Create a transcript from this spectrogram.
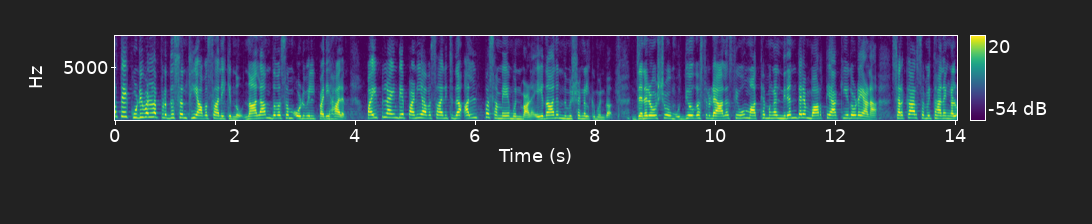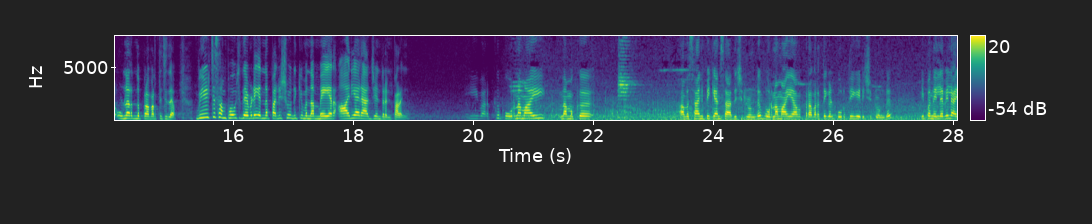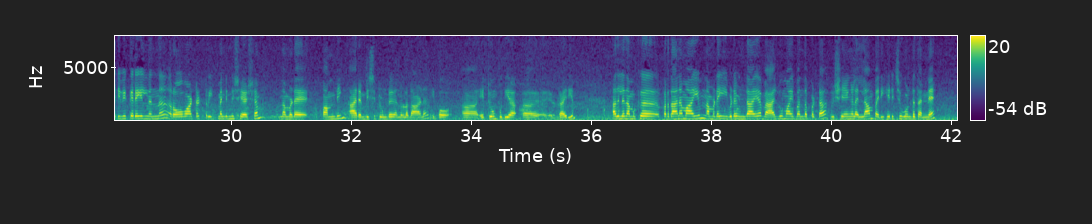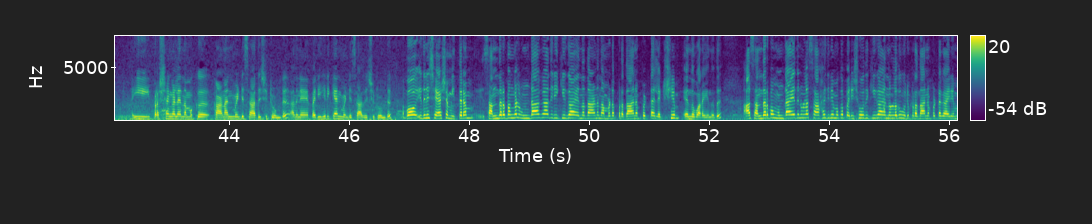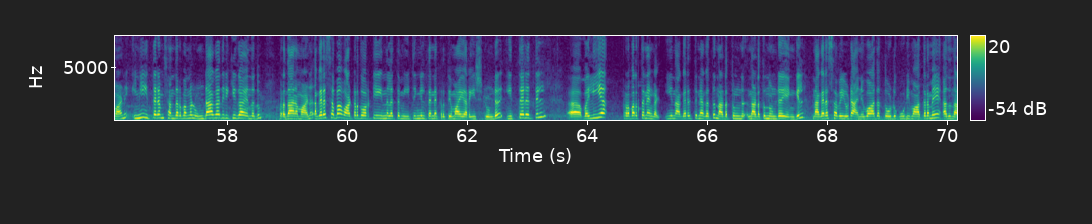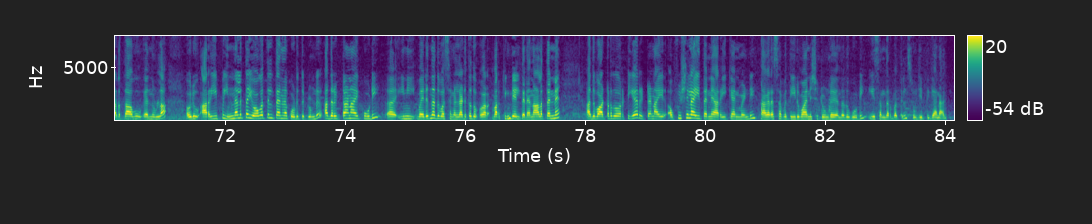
സംസ്ഥാനത്തെ കുടിവെള്ള പ്രതിസന്ധി അവസാനിക്കുന്നു. നാലാം ദിവസം ഒടുവിൽ പരിഹാരം. പൈപ്പ് ലൈന്റെ പണി അവസാനിച്ചത് അല്പസമയം മുൻപാണ്. ഏതാനും നിമിഷങ്ങൾക്ക് മുൻപ്. ജനരോഷവും ഉദ്യോഗസ്ഥരുടെ ആലസ്യവും മാധ്യമങ്ങൾ നിരന്തരം വാർത്തയാക്കിയതോടെയാണ് സർക്കാർ സംവിധാനങ്ങൾ ഉണർന്നു പ്രവർത്തിച്ചത്. വീഴ്ച സംഭവിച്ചത് എവിടെയെന്ന് പരിശോധിക്കുമെന്ന് മേയർ ആര്യ രാജേന്ദ്രൻ പറഞ്ഞു. ഈ വർക്ക് പൂർണമായി നമുക്ക് അവസാനിപ്പിക്കാൻ സാധിച്ചിട്ടുണ്ട്. പൂർണമായി പ്രവർത്തികൾ പൂർത്തീകരിച്ചിട്ടുണ്ട്. ഇപ്പോൾ നിലവിൽ അരുവിക്കരയിൽ നിന്ന് റോ വാട്ടർ ട്രീറ്റ്മെന്റിന് ശേഷം നമ്മുടെ പമ്പിംഗ് ആരംഭിച്ചിട്ടുണ്ട് എന്നുള്ളതാണ് ഇപ്പോൾ ഏറ്റവും പുതിയ കാര്യം. അതിൽ നമുക്ക് പ്രധാനമായും നമ്മുടെ ഇവിടെ ഉണ്ടായ വാൽവുമായി ബന്ധപ്പെട്ട വിഷയങ്ങളെല്ലാം പരിഹരിച്ചുകൊണ്ട് തന്നെ ഈ പ്രശ്നങ്ങളെ നമുക്ക് കാണാൻ വേണ്ടി സാധിച്ചിട്ടുണ്ട് അതിനെ പരിഹരിക്കാൻ വേണ്ടി സാധിച്ചിട്ടുണ്ട്. അപ്പോൾ ഇതിനുശേഷം ഇത്തരം സന്ദർഭങ്ങൾ ഉണ്ടാകാതിരിക്കുക എന്നതാണ് നമ്മുടെ പ്രധാനപ്പെട്ട ലക്ഷ്യം എന്ന് പറയുന്നത്. ആ സന്ദർഭം ഉണ്ടായതിനുള്ള സാഹചര്യമൊക്കെ പരിശോധിക്കുക എന്നുള്ളത് ഒരു പ്രധാനപ്പെട്ട കാര്യമാണ്. ഇനി ഇത്തരം സന്ദർഭങ്ങൾ ഉണ്ടാകാതിരിക്കുക എന്നതും പ്രധാനമാണ്. നഗരസഭ വാട്ടർ അതോറിറ്റിയെ ഇന്നലത്തെ മീറ്റിംഗിൽ തന്നെ കൃത്യമായി അറിയിച്ചിട്ടുണ്ട്. ഇത്തരത്തിൽ വലിയ പ്രവർത്തനങ്ങൾ ഈ നഗരത്തിനകത്ത് നടത്തുണ്ട് നടത്തുന്നുണ്ട് എങ്കിൽ നഗരസഭയുടെ അനുവാദത്തോടു കൂടി മാത്രമേ അത് നടത്താവൂ എന്നുള്ള ഒരു അറിയിപ്പ് ഇന്നലത്തെ യോഗത്തിൽ തന്നെ കൊടുത്തിട്ടുണ്ട്. അത് റിട്ടേൺ ആയി കൂടി ഇനി വരുന്ന ദിവസങ്ങളിൽ അടുത്ത വർക്കിംഗ് ഡേയിൽ തന്നെ നാളെ തന്നെ അത് വാട്ടർ അതോറിറ്റിയെ റിട്ടേൺ ആയി ഒഫീഷ്യലായി തന്നെ അറിയിക്കാൻ വേണ്ടി നഗരസഭ തീരുമാനിച്ചിട്ടുണ്ട് എന്നതുകൂടി ഈ സന്ദർഭത്തിൽ സൂചിപ്പിക്കാനാകും.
